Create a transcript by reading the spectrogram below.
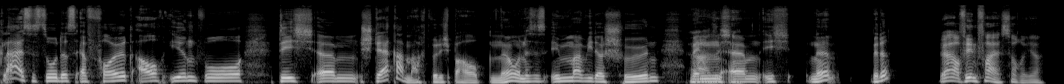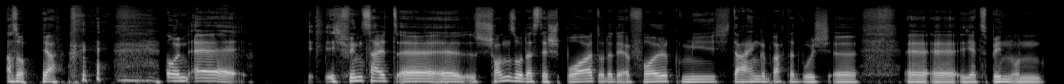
klar ist es so, dass Erfolg auch irgendwo dich ähm, stärker macht, würde ich behaupten, ne? Und es ist immer wieder schön, Ja, wenn sicher. ähm, ich, ne? Bitte? Ja, auf jeden Fall, sorry, ja. Achso, ja. Und äh, ich finde es halt äh, schon so, dass der Sport oder der Erfolg mich dahin gebracht hat, wo ich äh, äh, äh, jetzt bin und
